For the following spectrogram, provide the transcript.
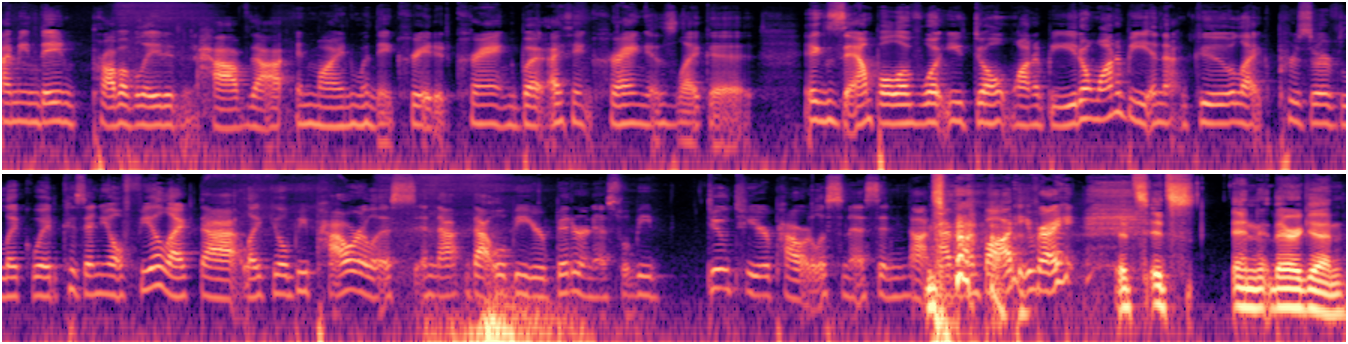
I mean they probably didn't have that in mind when they created Krang, but I think Krang is like a example of what you don't want to be. You don't want to be in that goo like preserved liquid cuz then you'll feel like that like you'll be powerless and that that will be your bitterness will be due to your powerlessness and not having a body, right? It's it's and there again,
